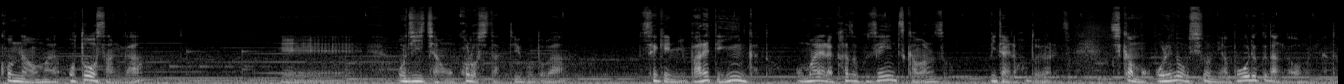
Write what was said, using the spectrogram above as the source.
こんなんお前お父さんが、えー、おじいちゃんを殺したっていうことが世間にバレていいんかと。お前ら家族全員捕まるぞ。みたいなことを言われるんですしかも俺の後ろには暴力団がおるんだと。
